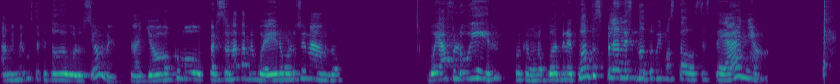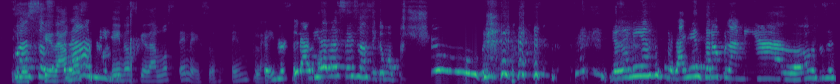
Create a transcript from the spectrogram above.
a mí me gusta que todo evolucione. O sea, yo como persona también voy a ir evolucionando voy a fluir, porque uno puede tener, ¿cuántos planes no tuvimos todos este año? Y nos, quedamos, y nos quedamos en eso, en plan. La vida no es eso, así como... yo tenía el año entero planeado, entonces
